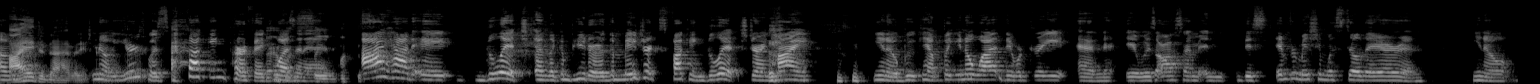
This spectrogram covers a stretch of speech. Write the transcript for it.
um, I did not have any. no yours was fucking perfect wasn't was it. I had a glitch in the computer, the Matrix fucking glitch during my, you know, boot camp. But you know what? They were great and it was awesome. And this information was still there. And, you know,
